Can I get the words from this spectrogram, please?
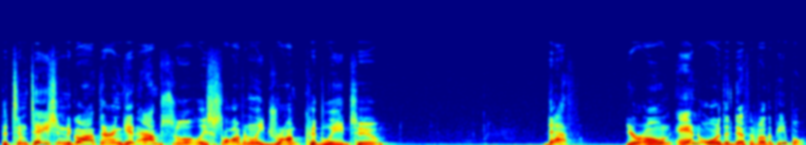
The temptation to go out there and get absolutely slovenly drunk could lead to death, your own and or the death of other people.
